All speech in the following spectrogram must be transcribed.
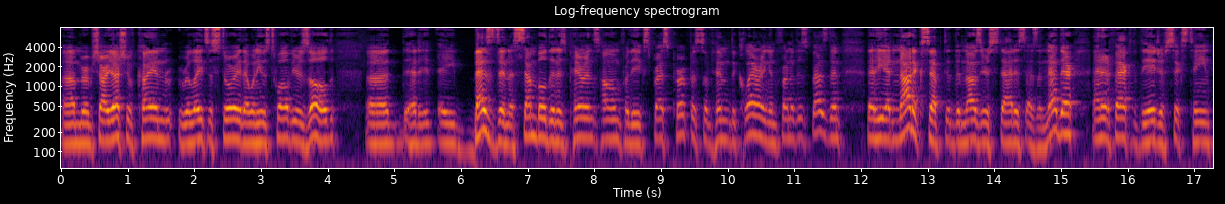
Um, Reb Shar Yashuv Cohen relates a story that when he was 12 years old, uh, had a Besdin assembled in his parents' home for the express purpose of him declaring in front of this Besdin that he had not accepted the Nazir status as a neder, and in fact, at the age of 16,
